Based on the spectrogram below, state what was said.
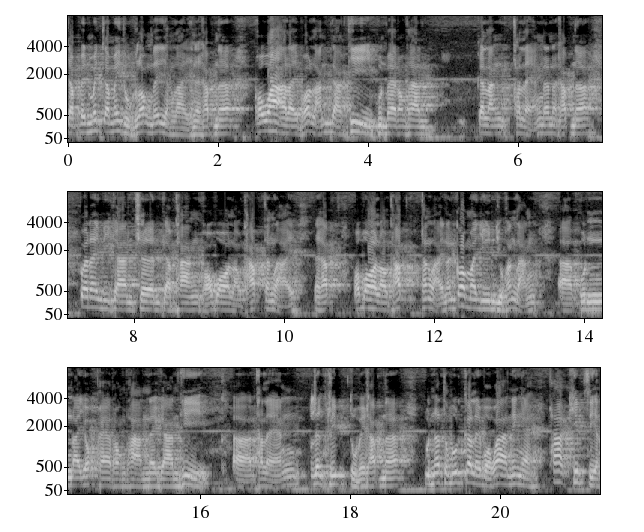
จะเป็นไม่จะไม่ถูกล่องได้อย่างไรนะครับนะเพราะว่าอะไรเพราะหลังจากที่คุณแพทองทาน กำลังแถลงนั้นนะครับนะก็ได้มีการเชิญกับทางผบเหล่าทัพทั้งหลายนะครับผบเหล่าทัพทั้งหลายนั้นก็มายืนอยู่ข้างหลังคุณนายกแพทองทานในการที่แถลงเรื่องคลิปถูกไหมครับนะคุณนัทวุฒิก็เลยบอกว่านี่ไง ถ้าคลิปเสียง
